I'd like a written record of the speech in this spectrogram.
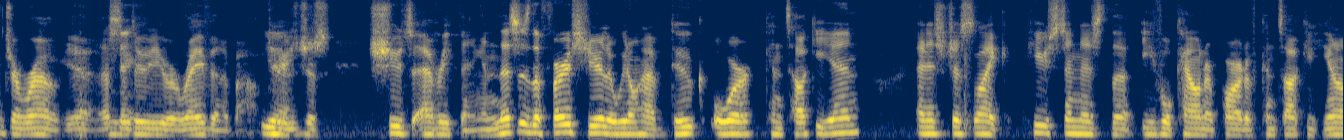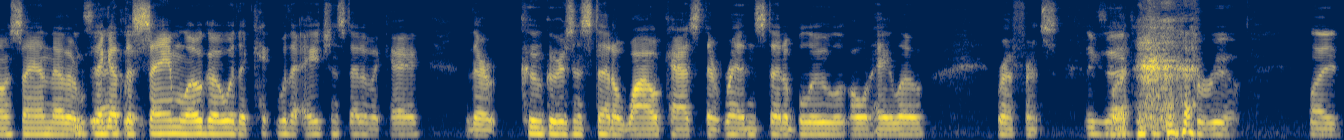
Jarreau. Yeah, that's They- the dude you were raving about. Yeah. Dude, he just shoots everything. And this is the first year that we don't have Duke or Kentucky in, and it's just like Houston is the evil counterpart of Kentucky. You know what I'm saying? They're the, they got the same logo with a K, with a H instead of a K. They're Cougars instead of Wildcats. They're red instead of blue. Old Halo reference. Exactly But- for real. Like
